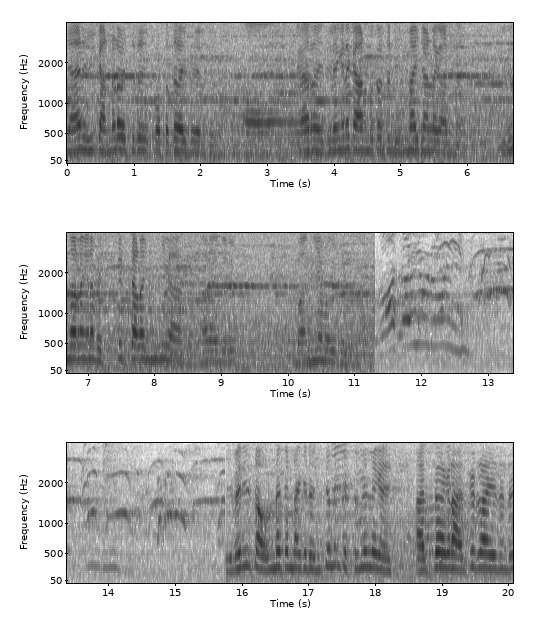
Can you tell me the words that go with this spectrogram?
ഞാൻ ഈ കണ്ണട വെച്ചത് പൊട്ടത്തലായി പോയി കാരണം ഇതിലെങ്ങനെ കാണുമ്പോൾ കുറച്ച് ഡിമ്മായിട്ടാണല്ലോ കാണുന്നത് ഇതെന്ന് പറഞ്ഞാൽ ഇങ്ങനെ വെട്ടിത്തിളങ്ങി കാണുന്നത് എന്നാലും അതിന്റെ ഒരു ഭംഗി നമുക്ക് കിട്ടുള്ളൂ ഇവർ ഈ സൗണ്ട് ഒക്കെ ഉണ്ടാക്കിയിട്ട് എനിക്കൊന്നും കിട്ടുന്നില്ല ഗൈസ് അടുത്ത ഇവിടെ ആൽഫി ട്രൈ ചെയ്യുന്നുണ്ട്.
